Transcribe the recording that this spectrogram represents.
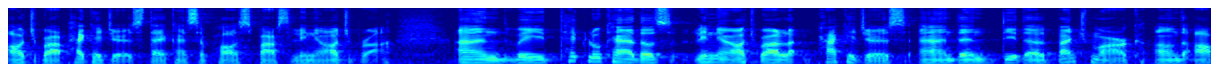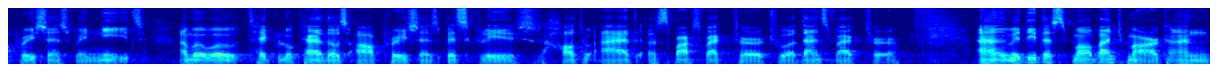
algebra packages that can support sparse linear algebra. And we take a look at those linear algebra packages and then did a benchmark on the operations we need. And we will take a look at those operations, basically how to add a sparse vector to a dense vector. And we did a small benchmark and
